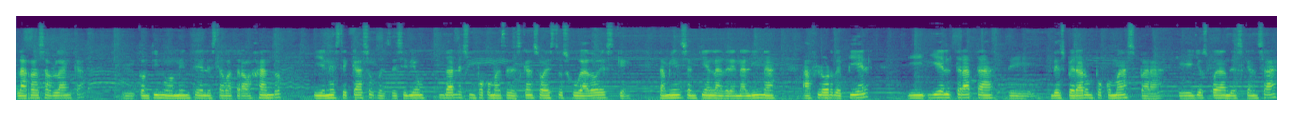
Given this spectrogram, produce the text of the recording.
la raza blanca y continuamente él estaba trabajando y en este caso pues decidió darles un poco más de descanso a estos jugadores que también sentían la adrenalina a flor de piel y, él trata de, esperar un poco más para que ellos puedan descansar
